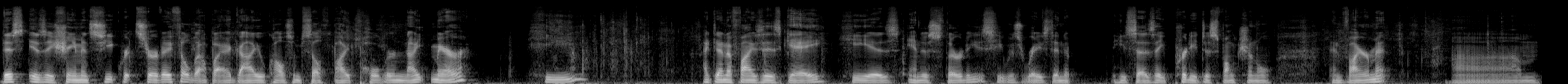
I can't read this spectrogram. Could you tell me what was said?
This is a shame and secret survey filled out by a guy who calls himself bipolar nightmare. He identifies as gay. He is in his 30s. He was raised in a, he says, a pretty dysfunctional environment. Um,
